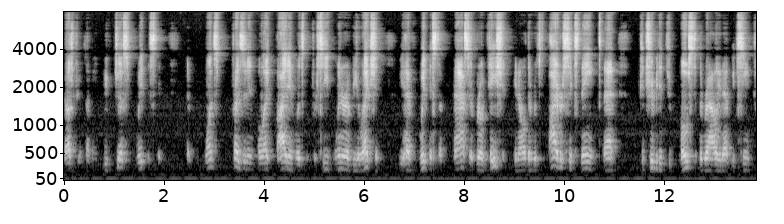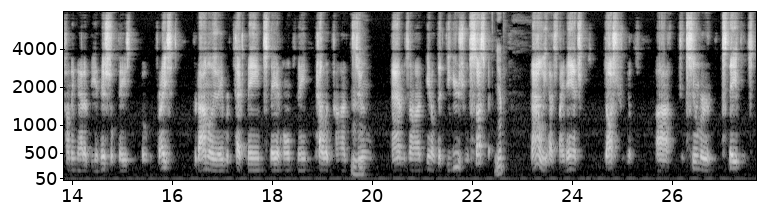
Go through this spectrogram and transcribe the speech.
industrials, I mean, we've just witnessed it. Once President elect Biden was the perceived winner of the election, we have witnessed a massive rotation. You know, there was five or six names that contributed to most of the rally that we've seen coming out of the initial phase of the COVID crisis. Predominantly, they were tech names, stay-at-home names, Peloton, mm-hmm. Zoom, Amazon. You know, the, the usual suspect. Yep. Now we have financials, industrials, uh, consumer staples,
